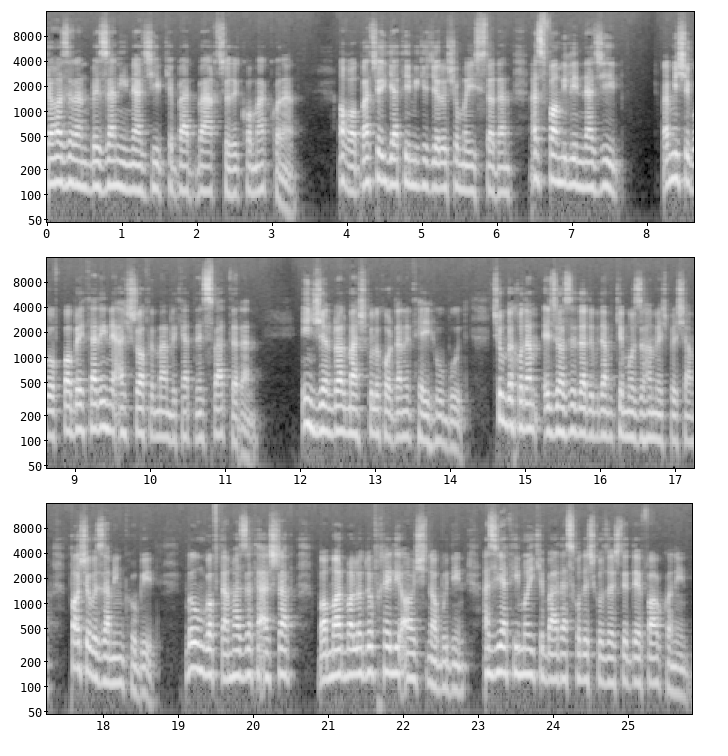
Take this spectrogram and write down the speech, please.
که حاضرن به زنی نجیب که بدبخت شده کمک کنن. آقا بچه یتیمی که جلو شما ایستادن از فامیلی نجیب و میشه گفت با بهترین اشراف مملکت نسبت دارن. این ژنرال مشغول خوردن تیهو بود. چون به خودم اجازه داده بودم که مزاحمش بشم پاشو به زمین کوبید. به اون گفتم حضرت اشرف با مارمالادوف خیلی آشنا بودین. از یتیمایی که بعد از خودش گذاشته دفاع کنین.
